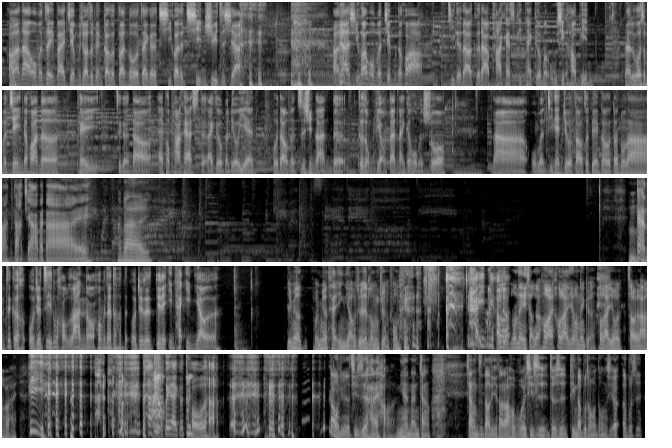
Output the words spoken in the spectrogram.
好了，那我们这一拜节目就到这边告个段落，在一个奇怪的情绪之下。好，那喜欢我们节目的话，记得到各大 Podcast 平台给我们五星好评。那如果有什么建议的话呢，可以这个到 Apple Podcast 来给我们留言。或到我们的资讯栏的各种表单来跟我们说。那我们今天就到这边告个段落啦，大家拜拜，拜拜。干、嗯、这个，我觉得这一路好烂哦，后面那都我觉得有点硬，太硬要了。也没有，我没有太硬要。我觉得是龙卷风那个 就太硬 要。龙卷风那一小段，后来后来又那个，后来又稍微拉回来。屁！拉回来个头啦！但我觉得其实还好，你很难讲这样子到底大家会不会其实就是听到不同的东西，而而不是。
